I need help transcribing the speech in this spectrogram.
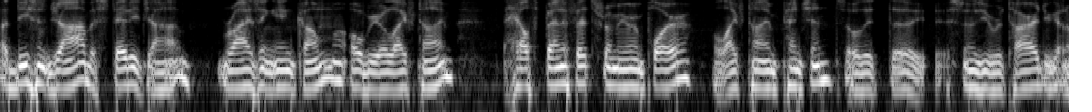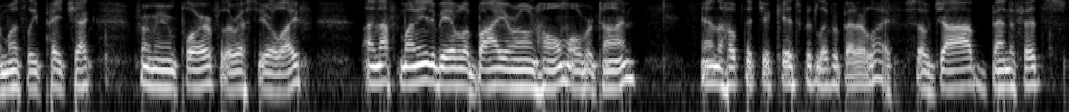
a decent job, a steady job, rising income over your lifetime, health benefits from your employer, a lifetime pension, so that uh, as soon as you retired, you got a monthly paycheck from your employer for the rest of your life, enough money to be able to buy your own home over time and the hope that your kids would live a better life. So, job, benefits,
